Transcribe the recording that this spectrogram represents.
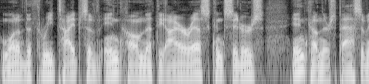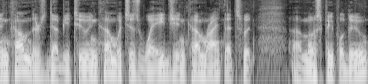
one of the three types of income that the IRS considers income. There's passive income. There's W two income, which is wage income, right? That's what uh, most people do.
